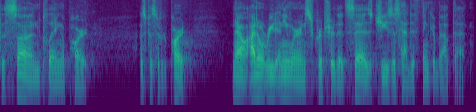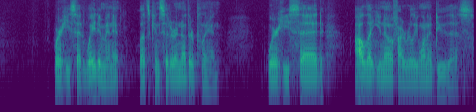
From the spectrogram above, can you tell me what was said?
the Son playing a part, a specific part. Now, I don't read anywhere in Scripture that says Jesus had to think about that, where he said, wait a minute, let's consider another plan, where he said, I'll let you know if I really want to do this.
